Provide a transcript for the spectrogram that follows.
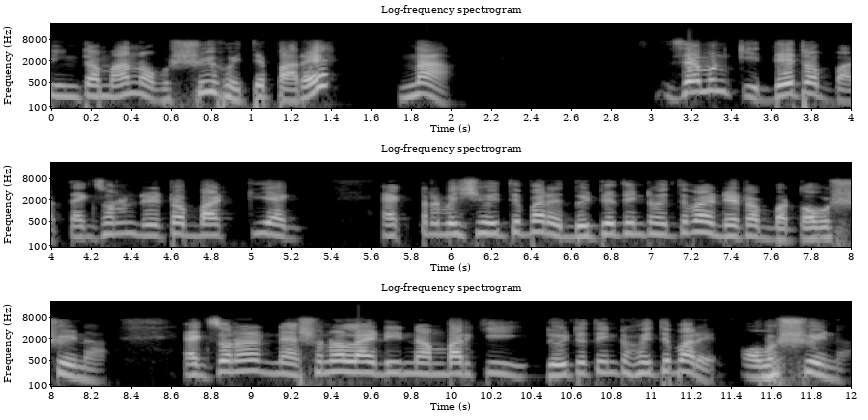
তিনটা মান অবশ্যই হইতে পারে না। যেমন কি ডেট অফ বার্থ একজনের ডেট অফ বার্থ কি এক, একটার বেশি হইতে পারে? দুইটা, তিনটা হইতে পারে? ডেট অফ বার্থ অবশ্যই না। একজনের ন্যাশনাল আইডি নাম্বার কি দুইটা, তিনটা হইতে পারে? অবশ্যই না।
